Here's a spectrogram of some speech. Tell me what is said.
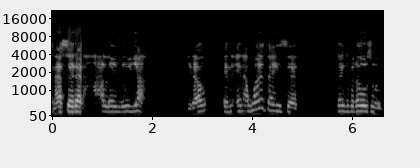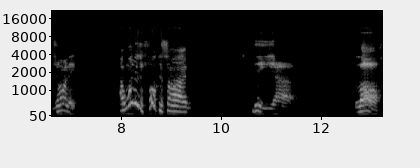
And I say that hallelujah. You know, and, and one of the things that thank you for those who are joining, I wanted to focus on the uh, law.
